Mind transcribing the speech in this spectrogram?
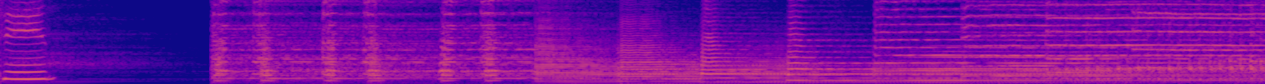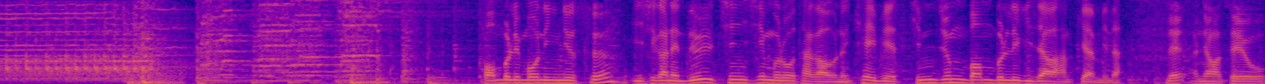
대행진 범블리 모닝 뉴스 이 시간에 늘 진심으로 다가오는 KBS 김준 범블리 기자와 함께합니다. 네, 안녕하세요.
